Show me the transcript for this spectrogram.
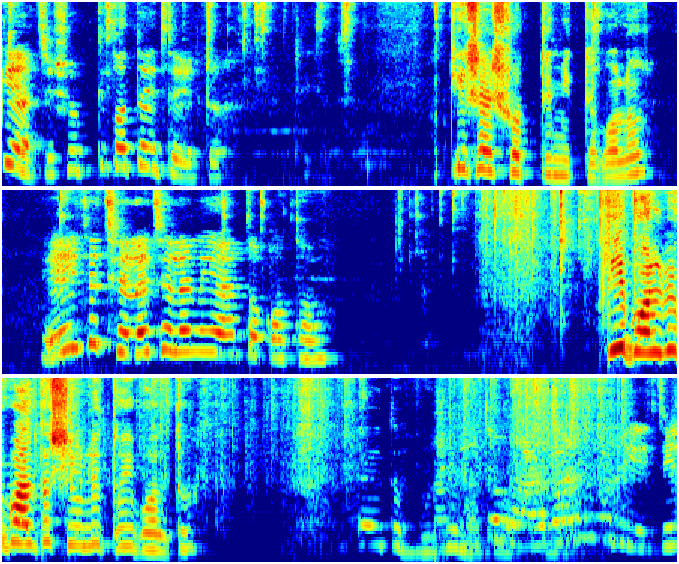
কি আছে? সত্যি কথাই তো এটা। কিসের সত্যি মিথ্যে বলো? এই যে ছেলে ছেলে নিয়ে এত কথা। কি বলবি বলতো শিউলি তুই বলতো। এটাই তো বুঝি না। তো বারবার বলি যে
